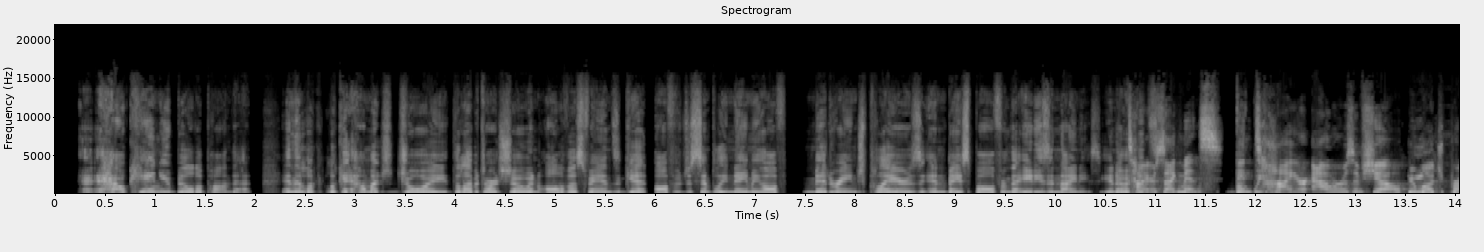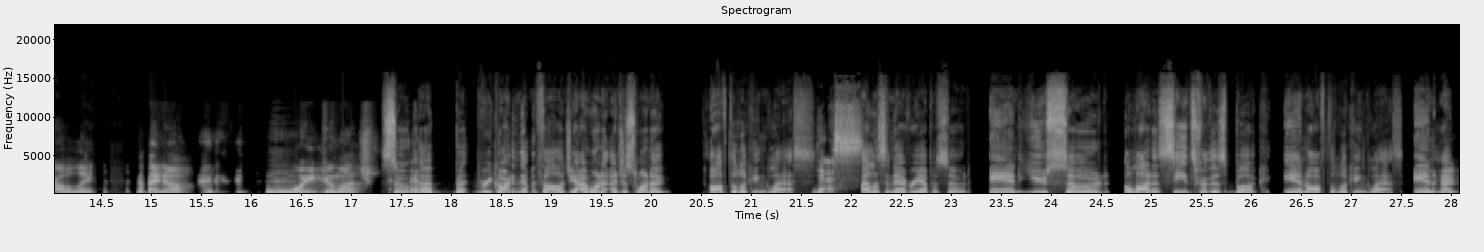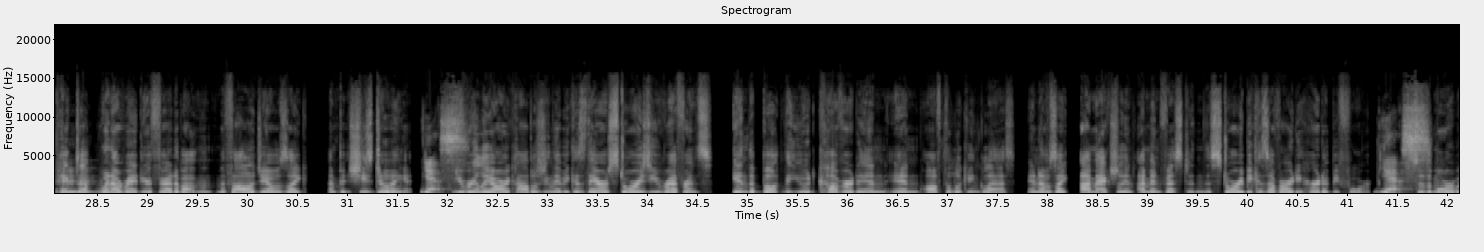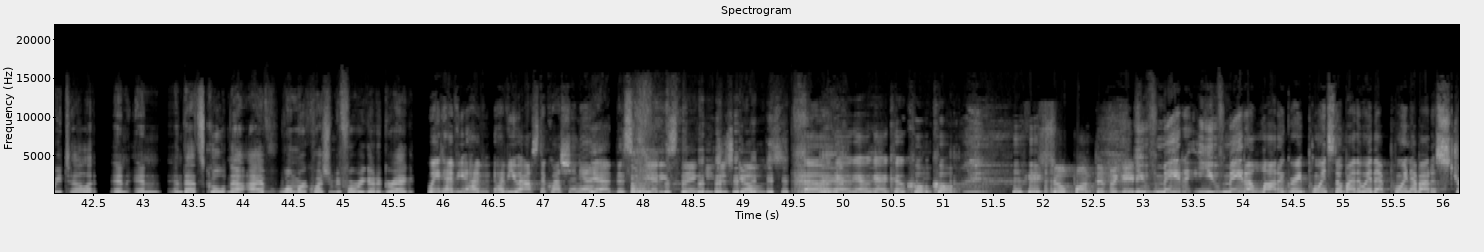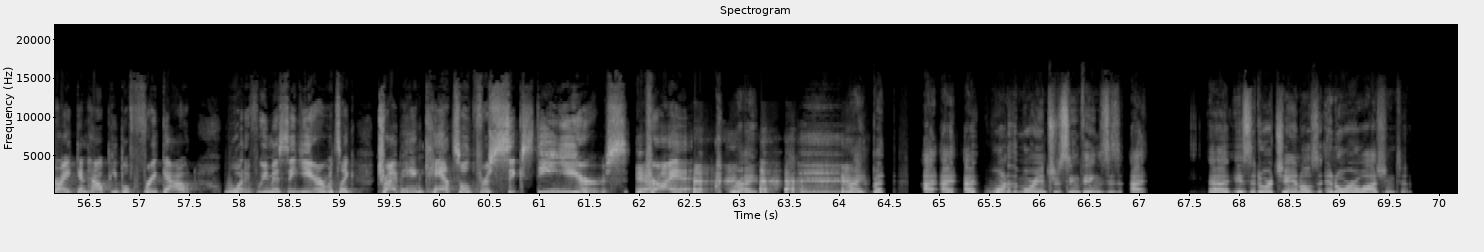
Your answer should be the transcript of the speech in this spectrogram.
how can you build upon that? And then look look at how much joy the Le Batard show and all of us fans get off of just simply naming off mid-range players in baseball from the 80s and 90s, you know. Entire It's- segments, But we- entire hours of show. Too much, probably. I know. Way too much. so uh but regarding that mythology, I want to I just want to off the looking glass. Yes. I listen to every episode, and you sowed a lot of seeds for this book in Off the Looking Glass. And I Mhm, picked up when I read your thread about mythology, I was like, I'm, she's doing it. yes. You really are accomplishing that because there are stories you reference in the book that you had covered in in Off the Looking Glass, and I was like, I'm actually I'm invested in this story because I've already heard it before. yes. So the more we tell it, and and and that's cool. Now I have one more question before we go to Greg. Wait, have you have have you asked the question yet? Yeah, this is Yeti's thing. He just goes. Oh, okay, Yeah, okay, okay, cool, cool, cool. He's still pontificating. You've made you've made a lot of great points though. By the way, that point about a strike and how people freak out. What if we miss a year? It's like try being canceled for sixty years. Yeah. Try it. right right but I, I one of the more interesting things is i uh Isadore Channels and Ora Washington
